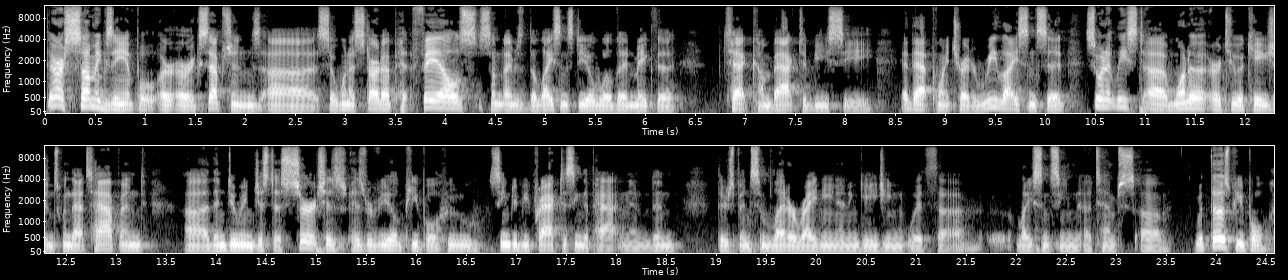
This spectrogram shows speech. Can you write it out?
There are some example or, or exceptions. Uh, so when a startup fails, sometimes the license deal will then make the tech come back to BC, at that point try to relicense it. So on at least uh, one or two occasions when that's happened, uh, then doing just a search has, has revealed people who seem to be practicing the patent. And then there's been some letter writing and engaging with uh, licensing attempts uh, with those people.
